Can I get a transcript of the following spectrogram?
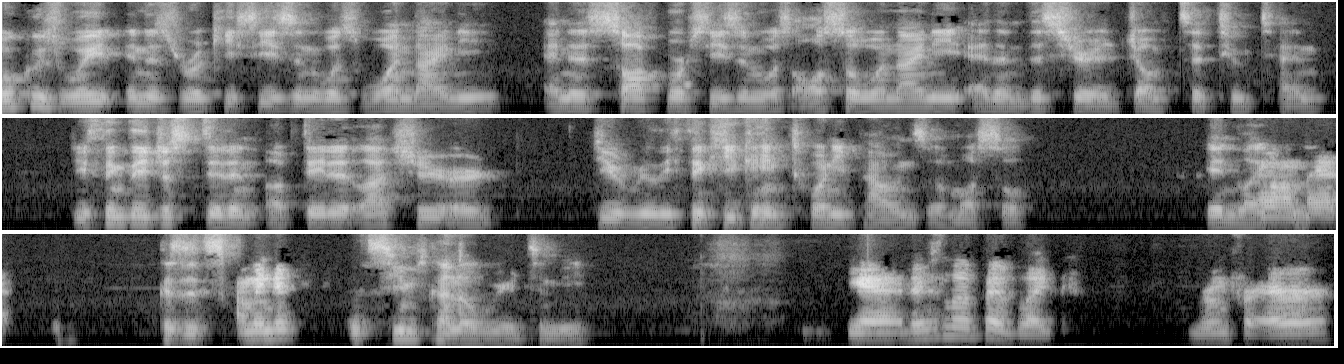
Poku's weight in his rookie season was 190 and his sophomore season was also 190 and then this year it jumped to 210. Do you think they just didn't update it last year or do you really think he gained 20 pounds of muscle in like oh man, because it's I mean, it, it seems kind of weird to me. yeah, there's a little bit of like room for error,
